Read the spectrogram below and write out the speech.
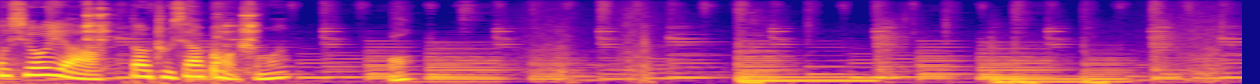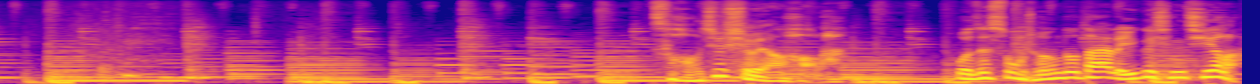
好好休养，到处瞎跑什么？哦，早就休养好了，我在宋城都待了一个星期了。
